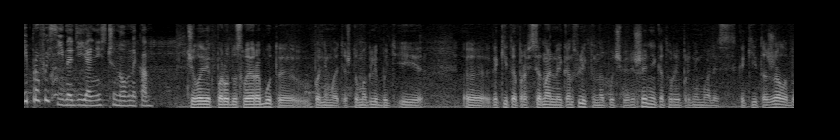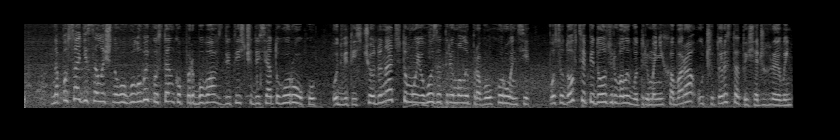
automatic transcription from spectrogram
і професійна діяльність чиновника. человек по роду своей работы, понимаете, что могли быть и э, какие-то профессиональные конфликты на почве решений, которые принимались, какие-то жалобы. На посаді селищного голови Костенко перебував з 2010 року. У 2011-му його затримали правоохоронці. Посадовця підозрювали в отриманні хабара у 400 тисяч гривень.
